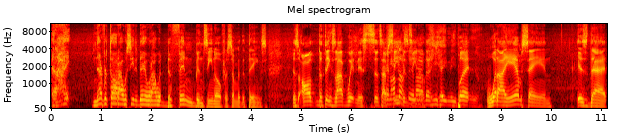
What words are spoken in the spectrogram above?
and I never thought I would see today when I would defend Benzino for some of the things, is all the things that I've witnessed since I've And seen Benzino. that he hating either. But Yeah. what I am saying is that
